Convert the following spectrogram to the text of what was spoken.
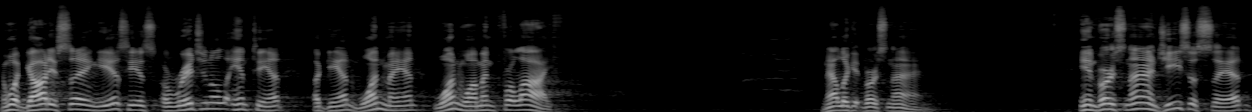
And what God is saying is his original intent again, one man, one woman for life. Now look at verse 9. In verse 9, Jesus said,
